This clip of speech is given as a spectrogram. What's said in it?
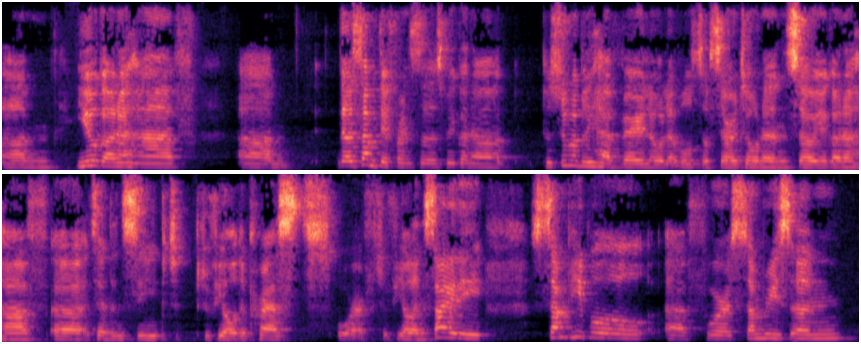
Um, you're gonna have um, there are some differences. We're gonna presumably have very low levels of serotonin, so you're gonna have uh, a tendency to, to, feel depressed or to feel anxiety. Some people, uh, for some reason,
